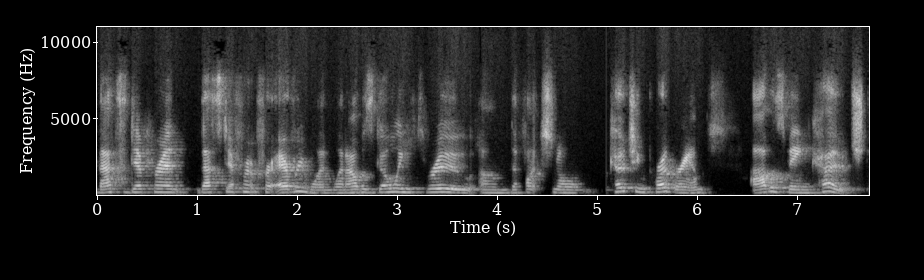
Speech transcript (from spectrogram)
that's different that's different for everyone. When i was going through um, the functional coaching program i was being coached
